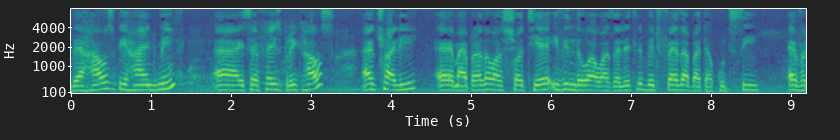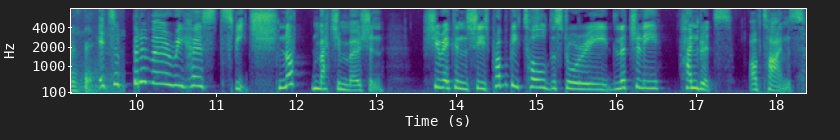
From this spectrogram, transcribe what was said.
The house behind me, uh, it's a face brick house. Actually, uh, my brother was shot here, even though I was a little bit further, but I could see everything. It's a bit of a rehearsed speech, not much emotion. She reckons she's probably told the story literally hundreds of times.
